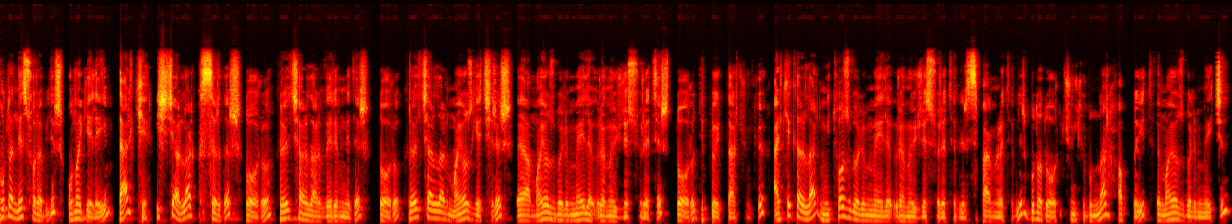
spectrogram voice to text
burada ne sorabilir ona geleyim. Der ki işçi arılar kısırdır. Doğru. Kraliçe arılar verimlidir. Doğru. Kraliçe arılar mayoz geçirir veya mayoz bölünmeyle üreme hücresi üretir. Doğru. Diploidler çünkü. Erkek arılar mitoz bölünmeyle üreme hücresi üretebilir, sperm üretebilir. Bu da doğru çünkü bunlar haploid ve mayoz bölünme için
